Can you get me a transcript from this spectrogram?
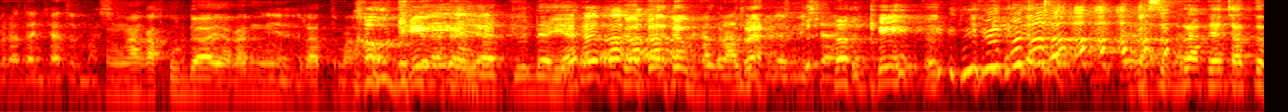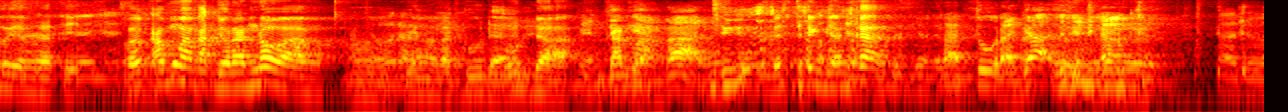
beratan catur mas. Mengangkat kuda ya kan Iya. berat termasuk. Oke, angkat kuda ya. Angkat ratu juga bisa. Oke. termasuk berat ya catur ya berarti. Iya, iya. Kalau kamu ngangkat joran doang. Oh, dia ngangkat kuda. Kuda. Benteng Kan, diangkat. Benteng diangkat. Ratu, raja jadi diangkat. Aduh.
